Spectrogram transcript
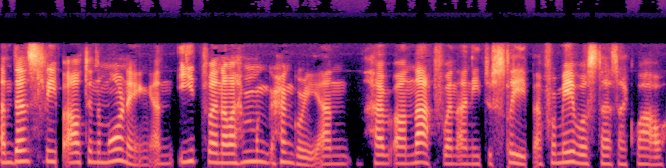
And then sleep out in the morning and eat when I'm hungry and have a nap when I need to sleep. And for me, it was that like, wow,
